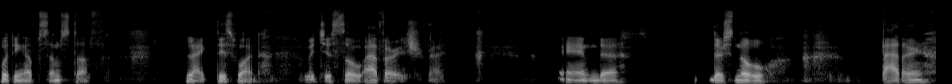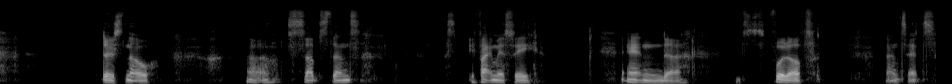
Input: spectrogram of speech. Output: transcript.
putting up some stuff like this one, which is so average, right? And uh, there's no pattern, there's no uh, substance, if I may say, and uh, it's full of nonsense.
